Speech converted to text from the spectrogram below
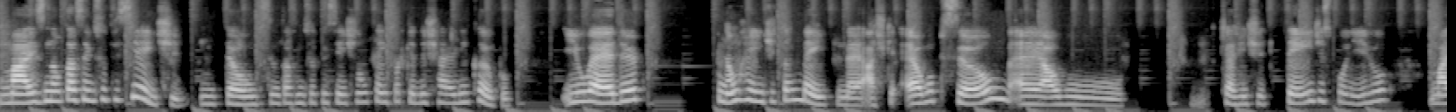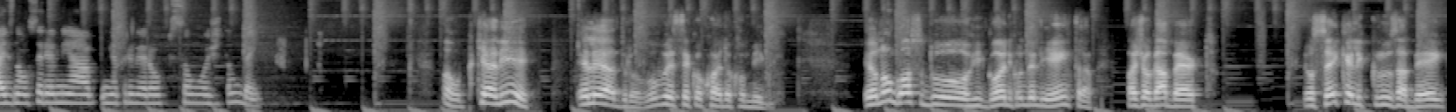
mas não está sendo suficiente. Então, se não está sendo suficiente, não tem por que deixar ele em campo. E o Éder não rende também, né? Acho que é uma opção, é algo que a gente tem disponível, mas não seria minha, minha primeira opção hoje também. Não, porque ali, Eleandro, vamos ver se você concorda comigo. Eu não gosto do Rigoni quando ele entra para jogar aberto. Eu sei que ele cruza bem,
